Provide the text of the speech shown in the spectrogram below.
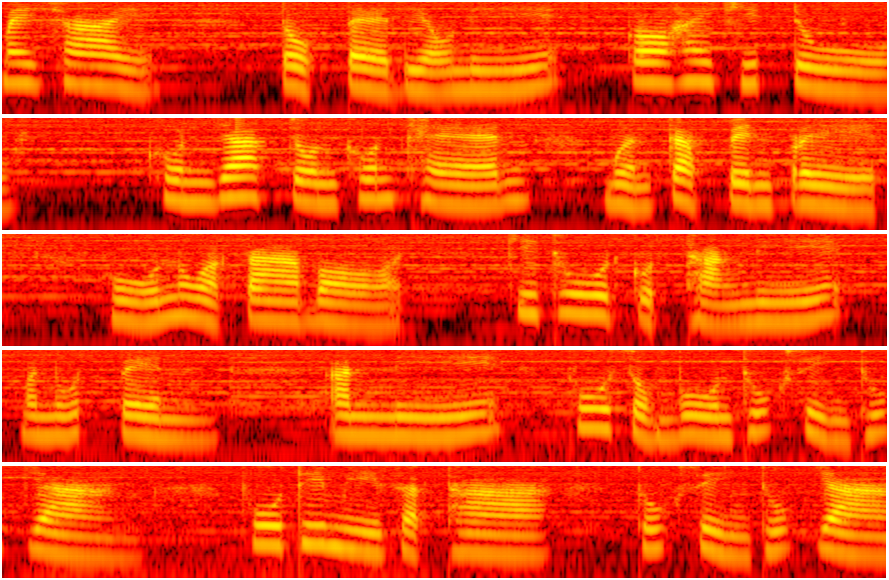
ไม่ใช่ ตกแต่เดี๋ยวนี้ก็ให้คิดดู คนยากจนค้นแค้น เหมือนกับเป็นเปรต หูหนวกตาบอด ขี้ทูดกุดถังนี้ มนุษย์เป็น อันนี้ผู้สมบูรณ์ทุกสิ่งทุกอย่าง ผู้ที่มีศรัทธา ทุกสิ่งทุกอย่าง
